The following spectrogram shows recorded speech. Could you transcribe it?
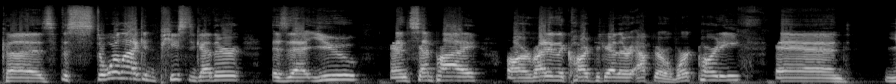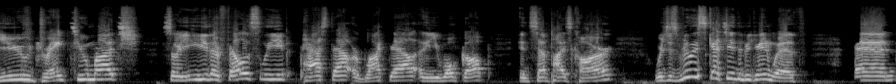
Cause the storyline I can piece together is that you and Senpai are riding the car together after a work party and you drank too much, so you either fell asleep, passed out, or blacked out, and you woke up in Senpai's car, which is really sketchy to begin with. And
